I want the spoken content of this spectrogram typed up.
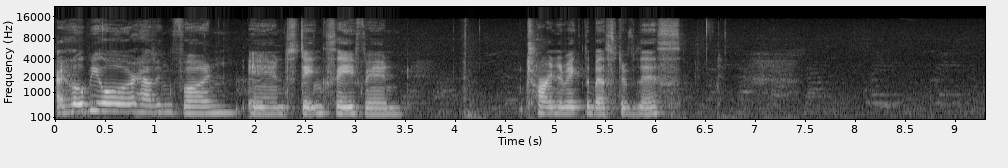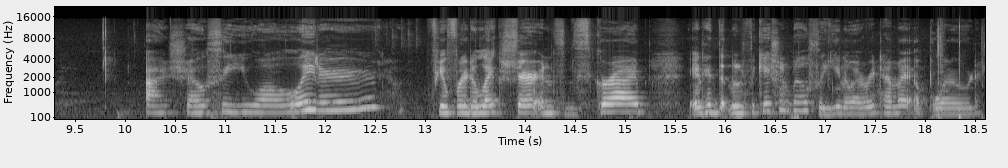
I hope you all are having fun and staying safe and trying to make the best of this. I shall see you all later Feel free to like, share, and subscribe, and hit that notification bell so you know every time I upload.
